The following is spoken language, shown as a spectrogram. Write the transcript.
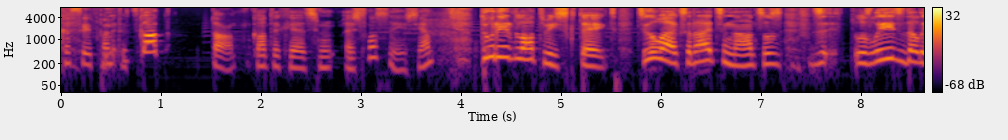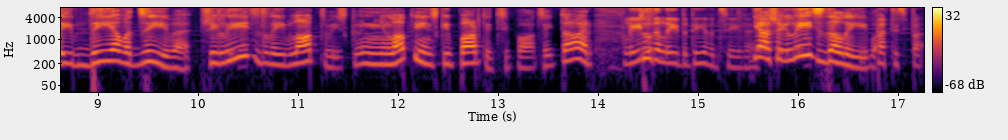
kas ir partic? Tā, katehēts es lasīju, ja? Tur ir latviski teikts, cilvēks ir aicināts uz, uz līdzdalību Dieva dzīvē. Šī līdzdalība latviski, viņa latīniski ir participācija, tā ir, Līdzdalība Dieva dzīvē. jā, šī līdzdalība. Participā,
